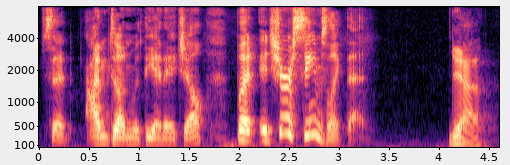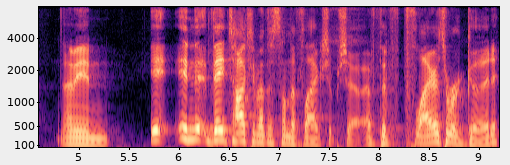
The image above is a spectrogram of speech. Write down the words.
said I'm done with the NHL. But it sure seems like that. Yeah, I mean, it, and they talked about this on the flagship show. If the Flyers were good,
